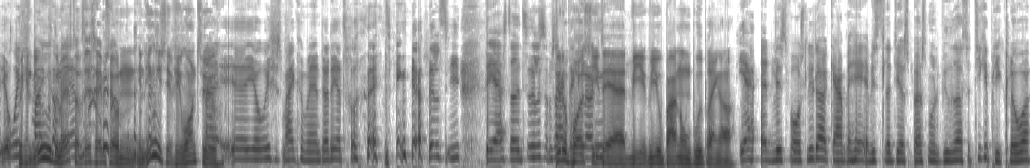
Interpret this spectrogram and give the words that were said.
Your We can do the rest of this episode in English if you want to. Nej, uh, your wish is my command. Det var det, jeg troede, jeg tænkte, jeg ville sige. Det er stadig tidligt, som sagt. Det du prøver at sige, det er, at vi, vi er jo bare nogle budbringere. Ja, at hvis vores lyttere gerne vil have, at vi stiller de her spørgsmål videre, så de kan blive klogere,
